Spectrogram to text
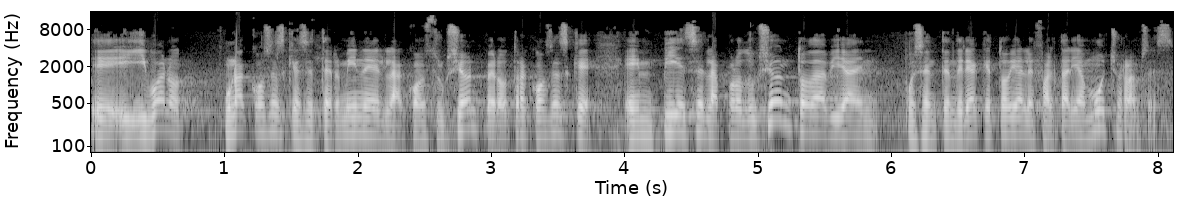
y bueno, una cosa es que se termine la construcción, pero otra cosa es que empiece la producción? Todavía, pues entendería que todavía le faltaría mucho, Ramses.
